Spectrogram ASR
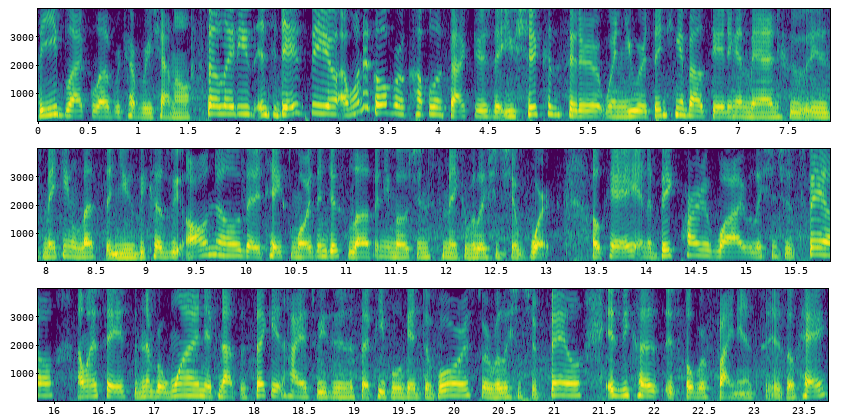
the Black Love Recovery Channel. So, ladies, in today's video, I want to go over a couple of factors that you should consider when you are thinking about dating a man who is making less than you, because we all know that it takes more than just love and emotions to make a relationship work. Okay, and a big part of why relationships fail, I want to say, is the number one, if not the second highest reasons that people get divorced or relationship fail, is because it's over finance finances, okay?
